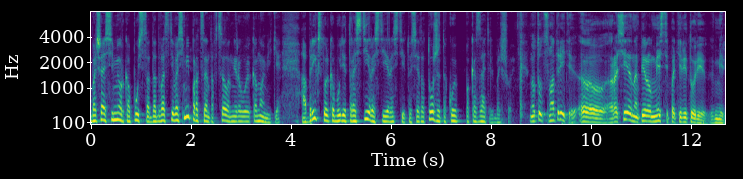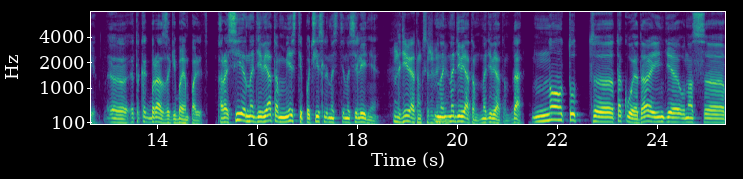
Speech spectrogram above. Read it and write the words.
большая семерка опустится до 28% в целом мировой экономики, а БРИКС только будет расти, расти и расти. То есть это тоже такой показатель большой. Но тут смотрите, э, Россия на первом месте по территории в мире. Э, это как бы раз загибаем палец. Россия на девятом месте по численности населения – На девятом, к сожалению. На, на девятом, на девятом, да. Но тут э, такое, да, Индия у нас э,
